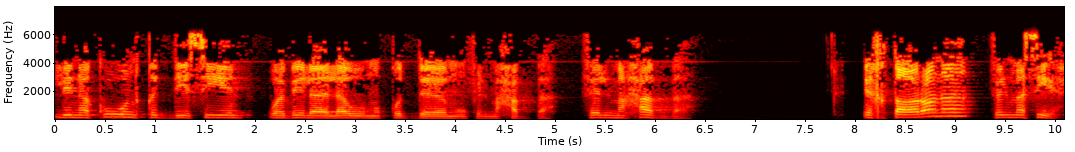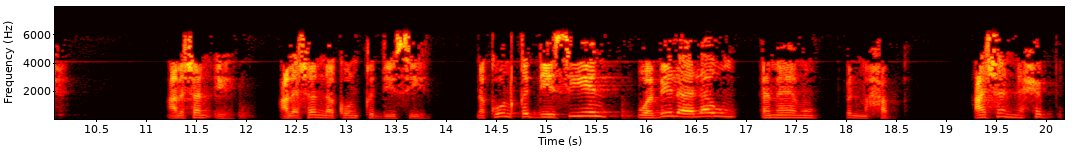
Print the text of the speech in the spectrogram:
لنكون قديسين وبلا لوم قدامه في المحبة في المحبة. اختارنا في المسيح. علشان إيه؟ علشان نكون قديسين. نكون قديسين وبلا لوم أمامه في المحبة عشان نحبه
